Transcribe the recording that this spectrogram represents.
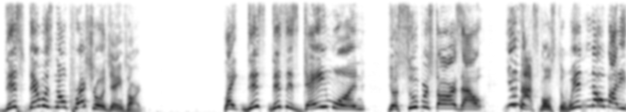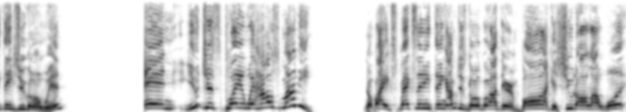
this there was no pressure on James Harden. Like this, this is game one. Your superstar's out. You're not supposed to win. Nobody thinks you're gonna win. And you just playing with house money. Nobody expects anything. I'm just gonna go out there and ball. I can shoot all I want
